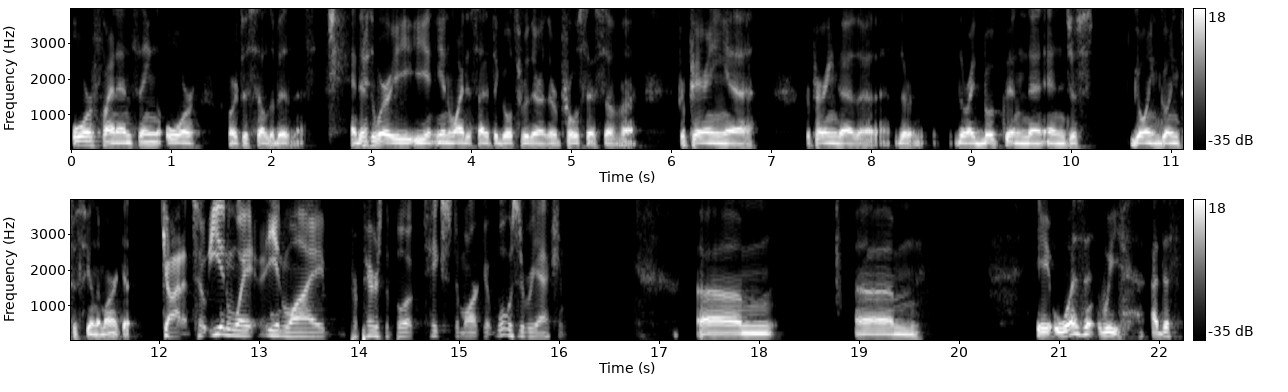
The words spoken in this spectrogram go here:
or financing or or to sell the business. And this is where E, and EY decided to go through their, their process of uh, preparing uh, preparing the, the, the the right book and and just going going to see on the market. Got it. So EY EY prepares the book, takes it to market. What was the reaction? Um, um, it wasn't we at this.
